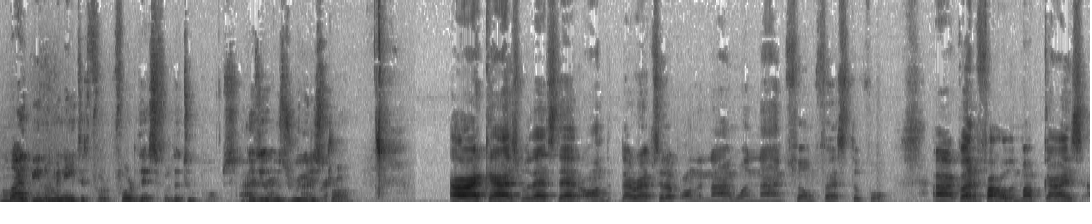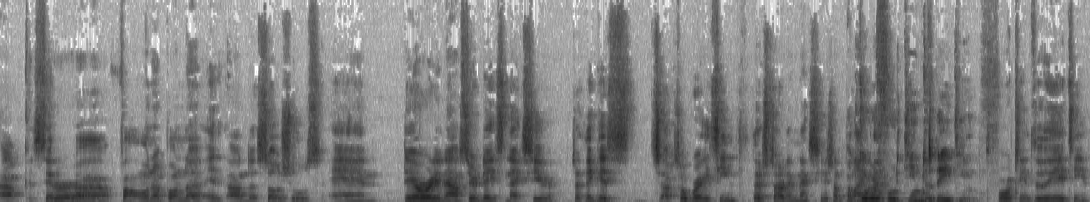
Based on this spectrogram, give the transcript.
might be nominated for, for this for the two popes because it was really strong. All right, guys. Well, that's that. On that wraps it up on the 919 Film Festival. Uh, go ahead and follow them up, guys. Um, consider uh, following up on the in, on the socials, and they already announced their dates next year. So I think it's, it's October 18th. They're starting next year, something October like 14 to the 18th, 14th to the 18th.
